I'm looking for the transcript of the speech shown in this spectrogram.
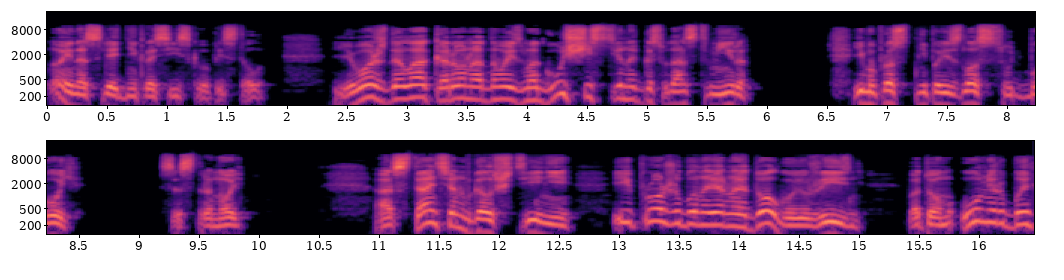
но и наследник российского престола. Его ждала корона одного из могущественных государств мира. Ему просто не повезло с судьбой, со страной. Останься он в Галштине и прожил бы, наверное, долгую жизнь, потом умер бы,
